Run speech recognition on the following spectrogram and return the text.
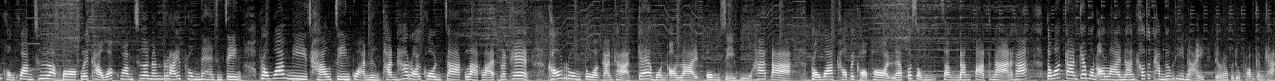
รื่องของความเชื่อบอกเลยค่ะว่าความเชื่อนั้นไร้พรมแดนจริง ๆ เพราะว่ามีชาวจีนกว่า 1,500 คนจากหลากหลายประเทศ เขารวมตัวกันค่ะ แก้บนออนไลน์ องค์สี่หูห้าตา เพราะว่าเขาไปขอพรแล้วก็สมดังปรารถนานะคะ แต่ว่าการแก้บนออนไลน์นั้นเขาจะทำด้วยวิธีไหน เดี๋ยวเราไปดูพร้อมกันค่ะ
